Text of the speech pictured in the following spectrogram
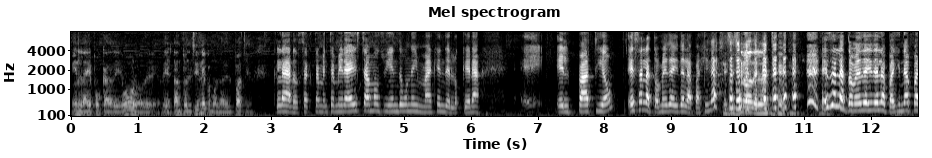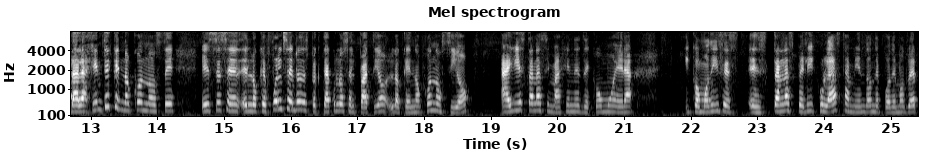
en la época de oro, de, de, tanto el cine como la del patio. Claro, exactamente. Mira, ahí estamos viendo una imagen de lo que era eh, el patio. Esa la tomé de ahí de la página. Sí, sí, sí, no, adelante. Esa la tomé de ahí de la página. Para la gente que no conoce ese, eh, lo que fue el centro de espectáculos, el patio, lo que no conoció, ahí están las imágenes de cómo era y como dices, están las películas también donde podemos ver.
